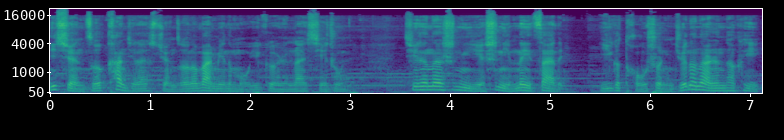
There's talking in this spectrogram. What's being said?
你选择看起来选择了外面的某一个人来协助你，其实那是你也是你内在的一个投射。你觉得那人他可以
